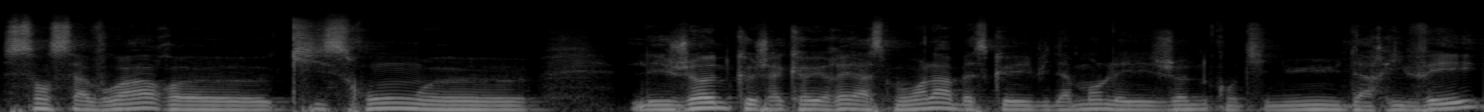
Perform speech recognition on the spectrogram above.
sans savoir euh, qui seront euh, les jeunes que j'accueillerai à ce moment-là, parce que évidemment les jeunes continuent d'arriver.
